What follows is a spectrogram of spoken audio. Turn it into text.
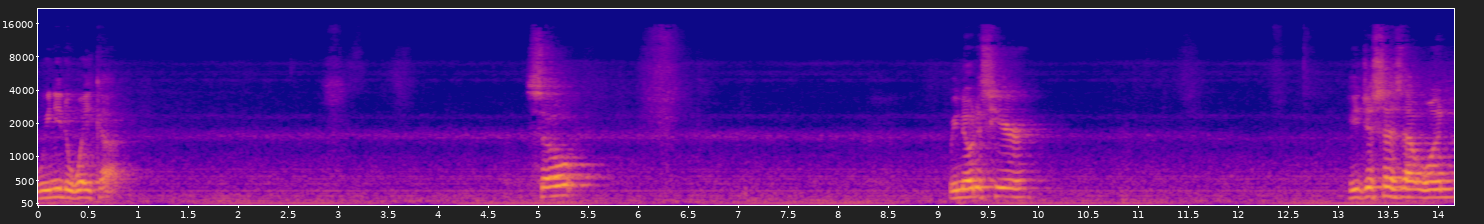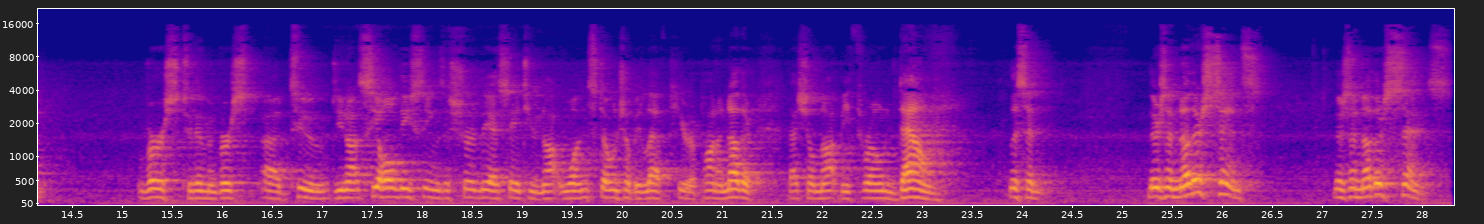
We need to wake up. So, we notice here He just says that one verse to them in verse uh, 2 Do you not see all these things? Assuredly, I say to you, not one stone shall be left here upon another that shall not be thrown down. Listen, there's another sense, there's another sense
